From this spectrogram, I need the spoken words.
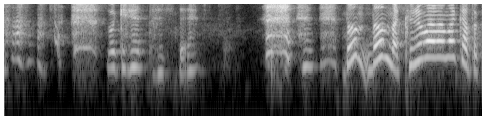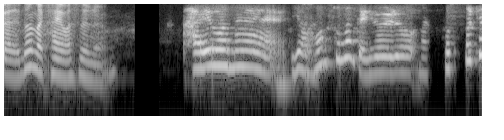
ボケーっとして。どんどんな車の中とかでどんな会話するの？会話ね、いや、うんほんとなんかいろいろ、なんかポッドキャ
